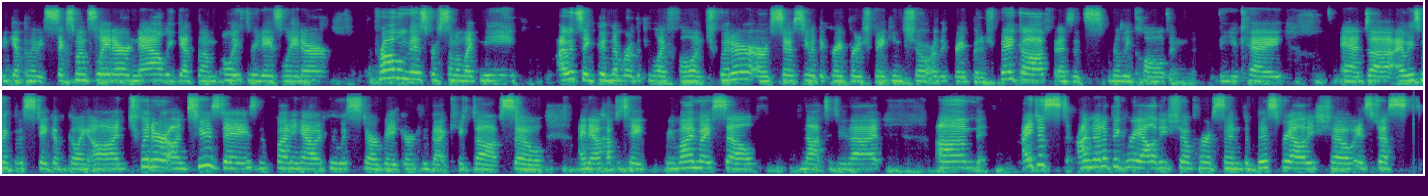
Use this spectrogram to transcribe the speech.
we get them maybe six months later. Now we get them only three days later. The problem is for someone like me, I would say a good number of the people I follow on Twitter are associated with the Great British Baking Show or the Great British Bake Off, as it's really called in the UK. And uh, I always make the mistake of going on Twitter on Tuesdays and finding out who was Star Baker who got kicked off. So I now have to take remind myself not to do that. Um, I just I'm not a big reality show person, but this reality show is just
